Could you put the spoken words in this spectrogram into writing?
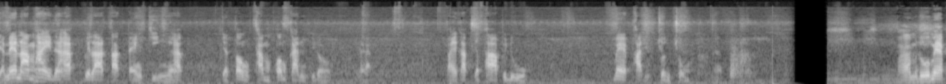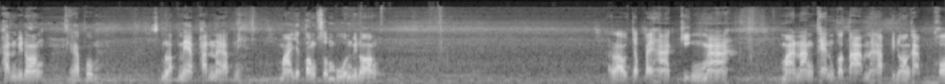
จะแนะนำให้นะครับ เวลาตัดแต่งกิ่งนะครับ จะต้องทำพร้อมกันพี่น้องนะครับ ไปครับจะพาไปดูแม่พันธุ์ชนชมนครับพามาดูแม่พันธุ์พี่น้องนะครับ ผมสำหรับแม่พันธุ์นะครับนี่หมาจะต้องสมบูรณ์พี่น้อง เราจะไปหากิ่งมามานั่งแท่นก็ตามนะครับ พี่น้องครับ ขอ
